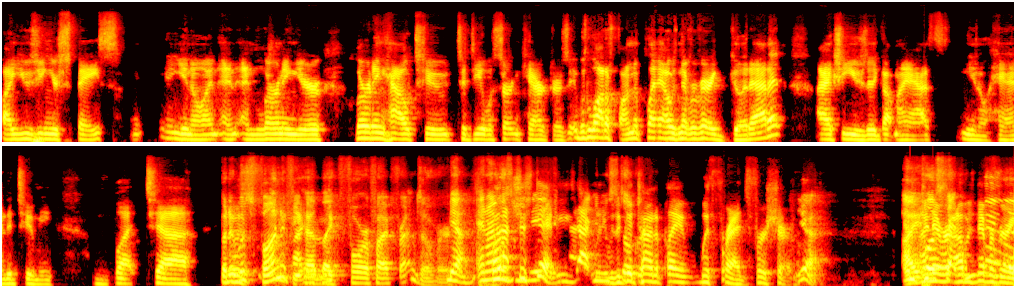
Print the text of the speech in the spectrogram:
by using your space, you know, and, and and learning your learning how to to deal with certain characters. It was a lot of fun to play. I was never very good at it. I actually usually got my ass you know handed to me, but uh, But it, It was, was- fun if you had like four or five friends over. Yeah, and I Well, was that's just yeah, it. Exactly. It was a good time to play with friends for sure. Yeah. And I, never- I was never very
